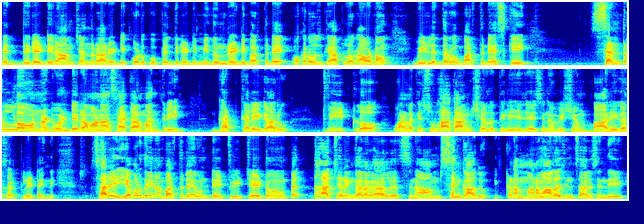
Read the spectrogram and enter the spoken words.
పెద్దిరెడ్డి రామచంద్రారెడ్డి కొడుకు పెద్దిరెడ్డి మిథున్ రెడ్డి బర్త్డే ఒకరోజు గ్యాప్లో రావటం. వీళ్ళిద్దరూ బర్త్డేస్కి సెంట్రల్లో ఉన్నటువంటి రవాణా శాఖ మంత్రి గడ్కరీ గారు ట్వీట్లో వాళ్ళకి శుభాకాంక్షలు తెలియజేసిన విషయం భారీగా సర్క్యులేట్ అయింది. సరే ఎవరిదైనా బర్త్డే ఉంటే ట్వీట్ చేయటం పెద్ద ఆశ్చర్యం కలగాల్సిన అంశం కాదు. ఇక్కడ మనం ఆలోచించాల్సింది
